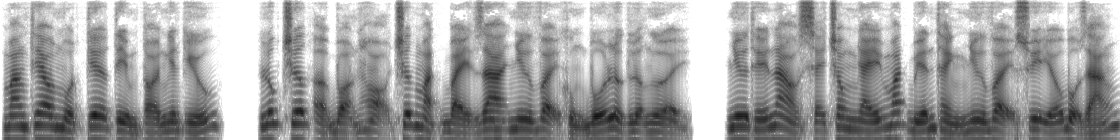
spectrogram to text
mang theo một tia tìm tòi nghiên cứu, lúc trước ở bọn họ trước mặt bày ra như vậy khủng bố lực lượng người, như thế nào sẽ trong nháy mắt biến thành như vậy suy yếu bộ dáng.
